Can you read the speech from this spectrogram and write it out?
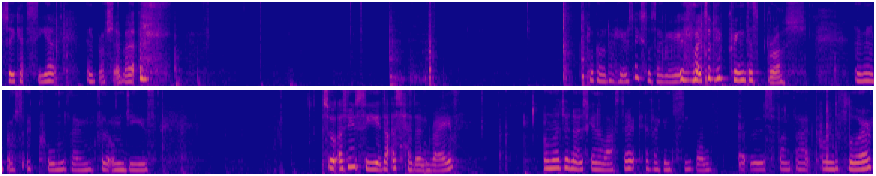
so you can't see it. I'm going to brush it a bit. Oh god, her hair's like so tuggy. Why did I bring this brush? I'm gonna brush a comb thing for the OMGs. So as you see, that is hidden, right? I'm gonna do now skin elastic, if I can see one. It was, fun fact, on the floor.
